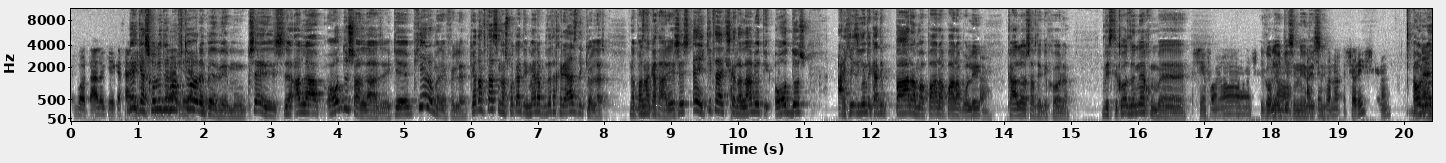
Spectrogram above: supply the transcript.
τίποτα άλλο και καθαρίζει. Ναι, και ασχολείται με αυτό, ρε παιδί μου, ξέρεις. Αλλά όντως αλλάζει. Και χαίρομαι, ρε φίλε. Και όταν φτάσει να σου πω κάτι μέρα που δεν θα χρειάζεται κιόλας να πας να καθαρίσεις, ε, εκεί θα έχεις καταλάβει ότι όντως αρχίζει να γίνεται κάτι πάρα μα πάρα πάρα πολύ καλό σε αυτή τη χώρα. Δυστυχώς δεν έχουμε συμφωνώ, οικολογική συνείδηση. Συμφωνώ. Sorry, Όχι,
